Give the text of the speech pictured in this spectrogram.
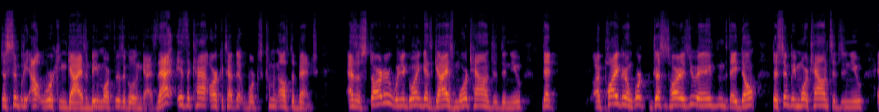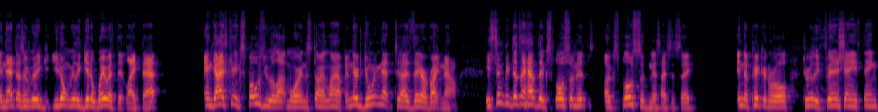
just simply outworking guys and being more physical than guys. That is the kind of archetype that works coming off the bench. As a starter, when you're going against guys more talented than you, that are probably going to work just as hard as you, and even if they don't, they're simply more talented than you, and that doesn't really you don't really get away with it like that. And guys can expose you a lot more in the starting lineup, and they're doing that to Isaiah right now. He simply doesn't have the explosiveness, explosiveness, I should say, in the pick and roll to really finish anything.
